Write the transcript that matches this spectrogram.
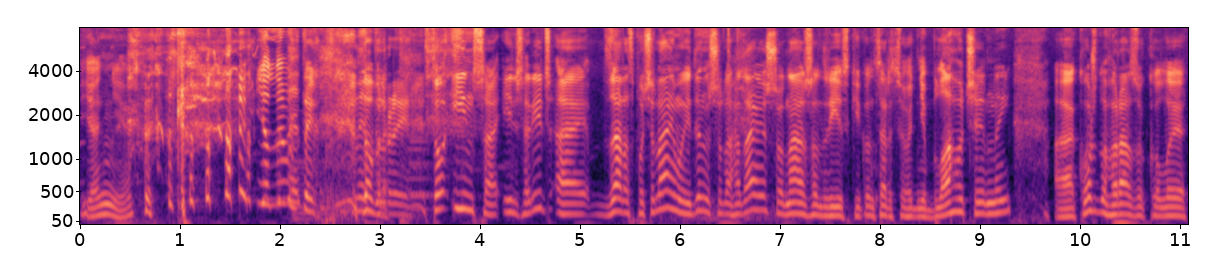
Я ні. Я не встиг. Добре, то інша інша річ. Е, Зараз починаємо. Єдине, що нагадаю, що наш Андріївський концерт сьогодні благочинний. Е, Кожного разу, коли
